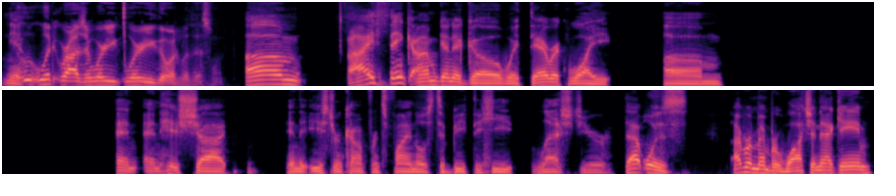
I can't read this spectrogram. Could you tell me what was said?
Yeah. What Raja, where are you where are you going with this one? Um I think I'm gonna go with Derek White. Um and and his shot in the Eastern Conference Finals to beat the Heat last year. That was, I remember watching that game,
